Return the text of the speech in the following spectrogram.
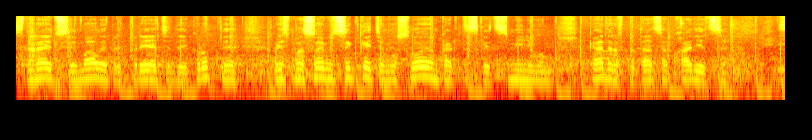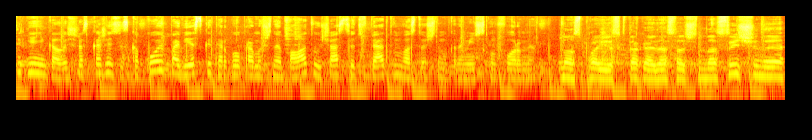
стараются и малые предприятия, да и крупные приспособиться и к этим условиям, как, так сказать, с минимум кадров пытаться обходиться. Сергей Николаевич, расскажите, с какой повесткой Торгово-промышленная палата участвует в пятом Восточном экономическом форуме? У нас повестка такая достаточно насыщенная.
